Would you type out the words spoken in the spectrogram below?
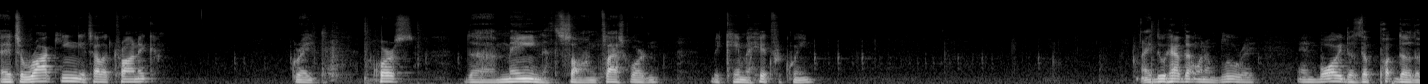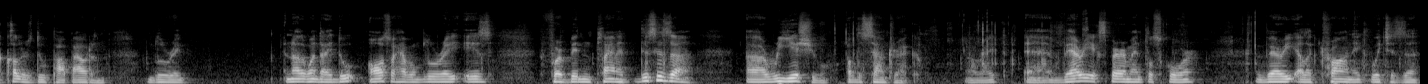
it's rocking, it's electronic. Great. Of course, the main song, Flash Gordon, became a hit for Queen. I do have that one on Blu-ray, and boy, does the, the the colors do pop out on Blu-ray. Another one that I do also have on Blu-ray is Forbidden Planet. This is a, a reissue of the soundtrack. All right, very experimental score, very electronic, which is a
